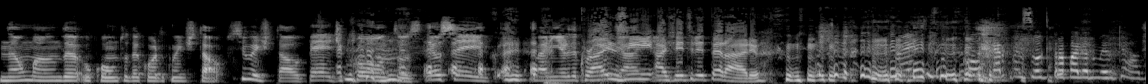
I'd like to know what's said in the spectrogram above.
não manda o conto de acordo com o edital. Se o edital pede contos, eu sei, marinheiro de Cryzing, agente literário. Qualquer pessoa que trabalha no mercado.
